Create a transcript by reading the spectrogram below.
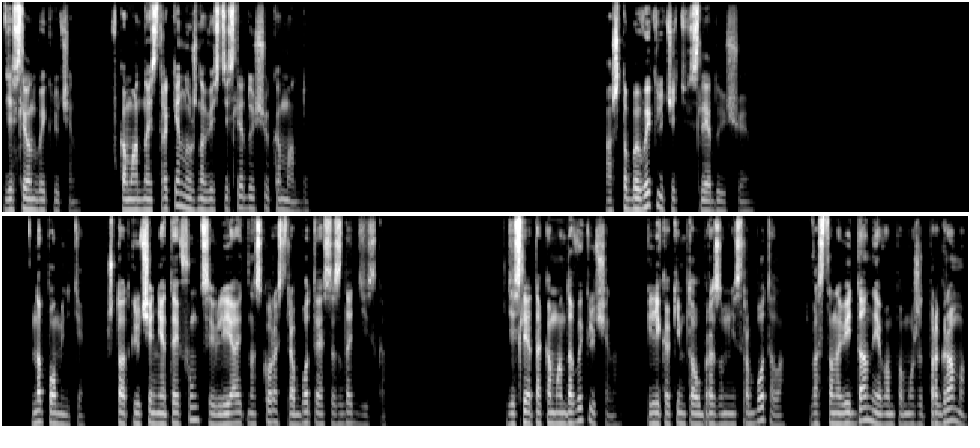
если он выключен, в командной строке нужно ввести следующую команду. А чтобы выключить следующую. Но помните, что отключение этой функции влияет на скорость работы SSD диска. Если эта команда выключена или каким-то образом не сработала, восстановить данные вам поможет программа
